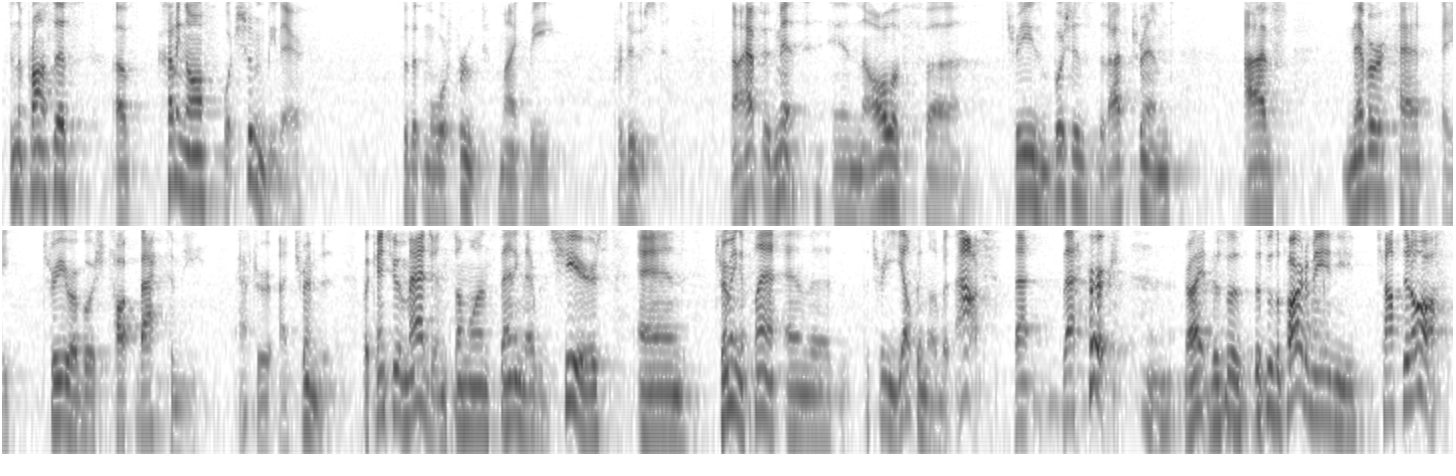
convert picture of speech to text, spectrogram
It's in the process of cutting off what shouldn't be there so that more fruit might be produced. Now, I have to admit, in all of uh, trees and bushes that I've trimmed, I've never had a tree or a bush talk back to me after I trimmed it. But can't you imagine someone standing there with shears and trimming a plant and the, the tree yelping a little bit? Ouch! That that hurt, right? This was this was a part of me, and you chopped it off.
